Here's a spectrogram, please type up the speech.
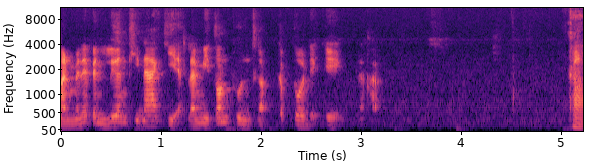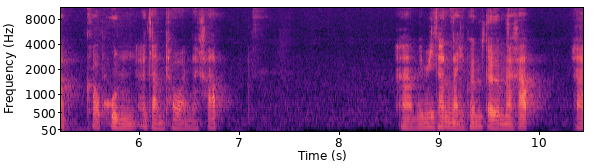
มันไม่ได้เป็นเรื่องที่น่าเกลียด และมีต้นทุนกับกับตัวเด็กเองนะครับ ครับขอบคุณอาจารย์ทรนะครับอ่าไม่มีท่านไหนเพิ่มเติมนะครับอ่า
